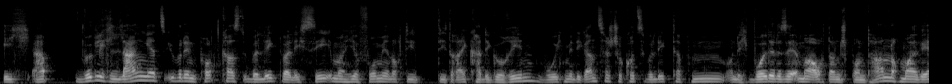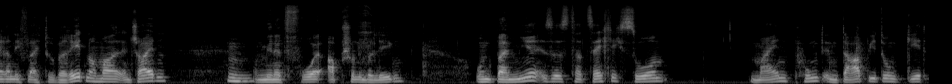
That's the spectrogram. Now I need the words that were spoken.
ich habe wirklich lang jetzt über den Podcast überlegt, weil ich sehe immer hier vor mir noch die, die drei Kategorien, wo ich mir die ganze Zeit schon kurz überlegt habe, hm, und ich wollte das ja immer auch dann spontan nochmal, während ich vielleicht drüber rede, nochmal entscheiden hm. und mir nicht vorab schon überlegen. Und bei mir ist es tatsächlich so, mein Punkt in Darbietung geht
